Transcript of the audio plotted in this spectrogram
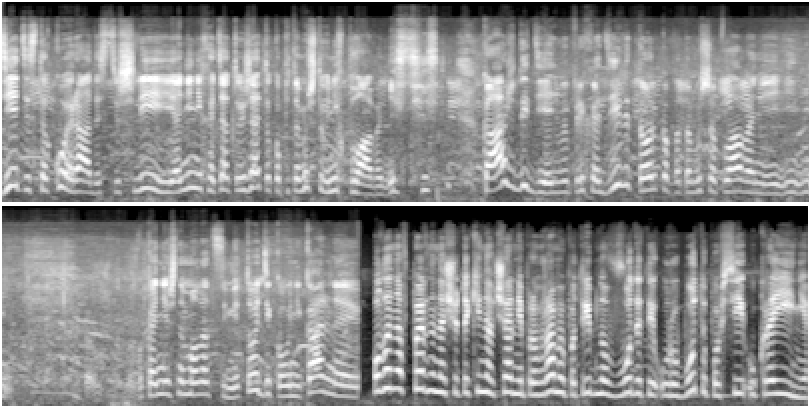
дети с такой радостью шли, и они не хотят уезжать только потому, что у них плавание здесь. Каждый день мы приходили только потому, что плавание. И, э, конечно, молодцы, методика уникальная. Олена впевнена, що такі навчальні програми потрібно вводити у роботу по всій Україні,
